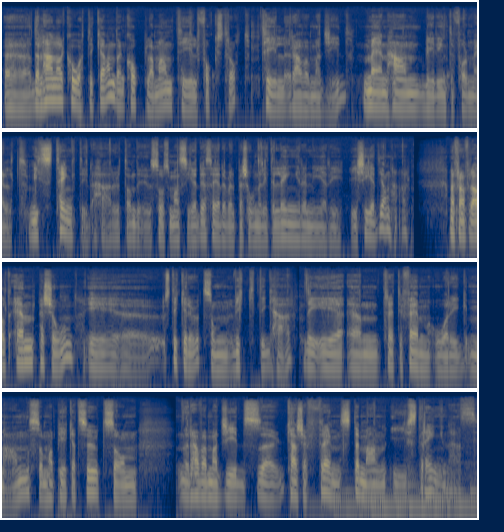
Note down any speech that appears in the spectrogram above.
Eh, den här narkotikan den kopplar man till Foxtrot, till Rawa Majid. Men han blir inte formellt misstänkt i det här utan det, så som man ser det så är det väl personer lite längre ner i, i kedjan här. Men framförallt en person är, eh, sticker ut som viktig här. Det är en 35-årig man som har pekats ut som Rawa Majids eh, kanske främste man i Strängnäs.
